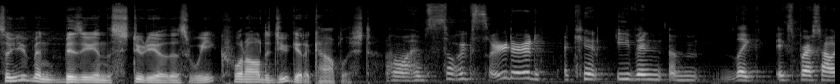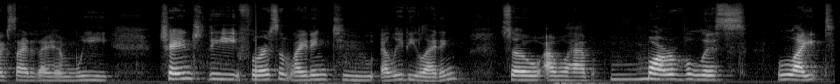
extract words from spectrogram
So you've been busy in the studio this week. What all did you get accomplished? Oh, I'm so excited. I can't even um, like express how excited I am. We changed the fluorescent lighting to LED lighting, so I will have marvelous light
